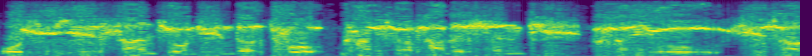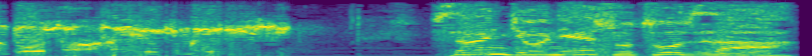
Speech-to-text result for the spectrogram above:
我爷爷三九年的兔，看一下他的身体，还有业障多少，还有有没有灵性。三九年属兔子的，啊、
